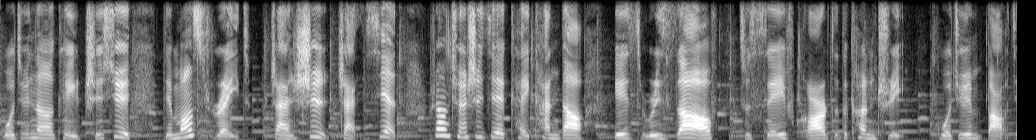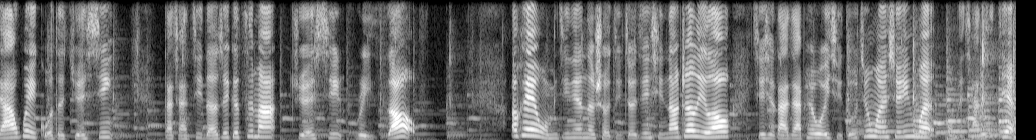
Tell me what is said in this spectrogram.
国军呢可以持续 demonstrate 展示展现，让全世界可以看到 its resolve to safeguard the country。国军保家卫国的决心。 大家记得这个字吗？决心 resolve。OK，我们今天的手机就进行到这里喽，谢谢大家陪我一起读军文学英文，我们下次见，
